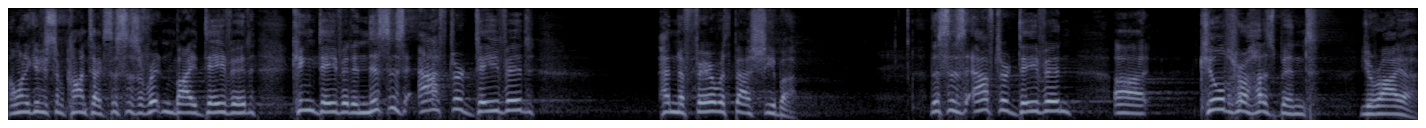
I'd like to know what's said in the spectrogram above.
I wanna give you some context. This is written by David, King David, and this is after David had an affair with Bathsheba. This is after David uh, killed her husband, Uriah,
